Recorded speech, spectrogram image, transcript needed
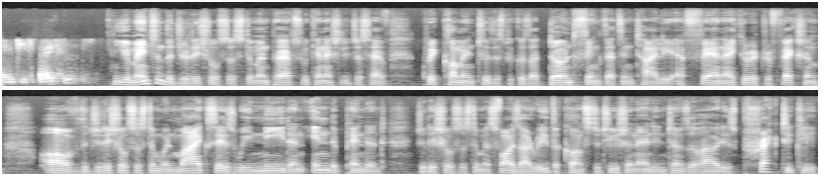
empty spaces. You mentioned the judicial system, and perhaps we can actually just have quick comment to this because I don't think that's entirely a fair and accurate reflection of the judicial system. When Mike says we need an independent judicial system, as far as I read the Constitution and in terms of how it is practically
